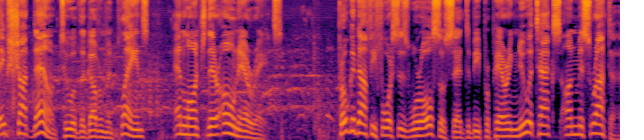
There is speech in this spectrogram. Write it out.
they've shot down two of the government planes and launched their own air raids. Pro Gaddafi forces were also said to be preparing new attacks on Misrata,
